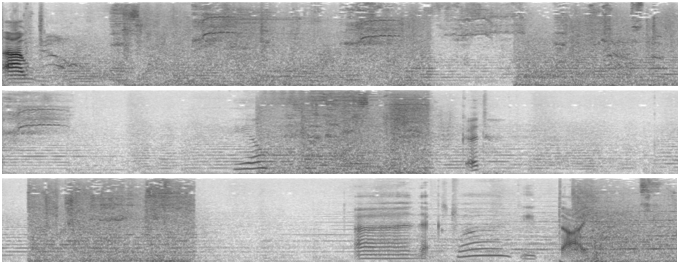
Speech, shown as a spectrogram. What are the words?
Um. Heal. Good. Uh, next one, you die.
